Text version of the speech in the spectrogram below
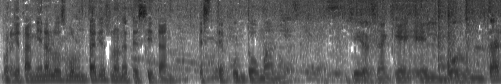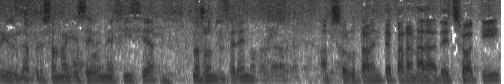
Porque también a los voluntarios lo necesitan, este punto humano. Sí, o sea que el voluntario y la persona que se beneficia no son diferentes. Absolutamente para nada. De hecho, aquí,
